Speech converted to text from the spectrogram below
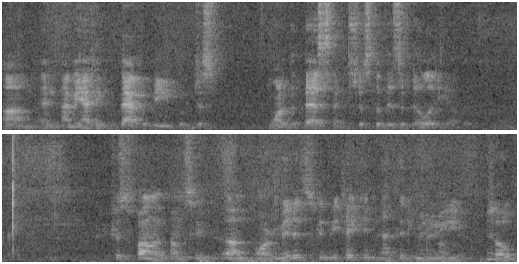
Um, and I mean, I think that would be just one of the best things, just the visibility of it. Just following up on Steve, um, are minutes going to be taken at the community, so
